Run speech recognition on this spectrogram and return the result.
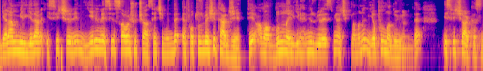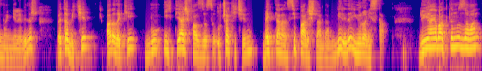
gelen bilgiler İsviçre'nin yeni nesil savaş uçağı seçiminde F-35'i tercih ettiği ama bununla ilgili henüz bir resmi açıklamanın yapılmadığı yönünde İsviçre arkasından gelebilir. Ve tabii ki aradaki bu ihtiyaç fazlası uçak için beklenen siparişlerden biri de Yunanistan. Dünyaya baktığımız zaman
